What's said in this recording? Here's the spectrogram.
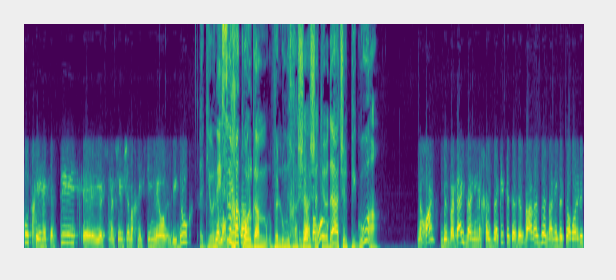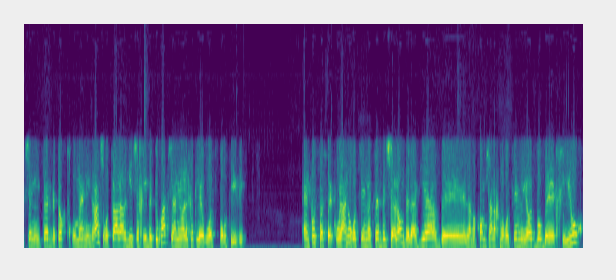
פותחים את התיק, אה, יש אנשים שמכניסים לעוד בידוק. הגיוני סך הכל גם, ולו מחשש, את יודעת, של פיגוע. נכון, בוודאי, ואני מחזקת את הדבר הזה, ואני בתור אוהדת שנמצאת בתוך תחומי מגרש, רוצה להרגיש הכי בטוחה כשאני הולכת לאירוע ספורטיבי. אין פה ספק, כולנו רוצים לצאת בשלום ולהגיע ב- למקום שאנחנו רוצים להיות בו בחיוך,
